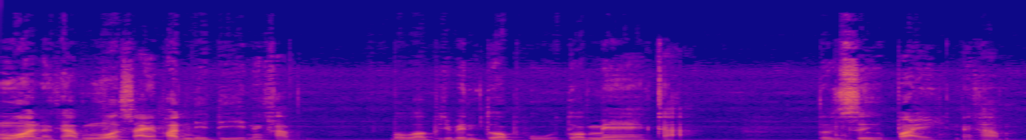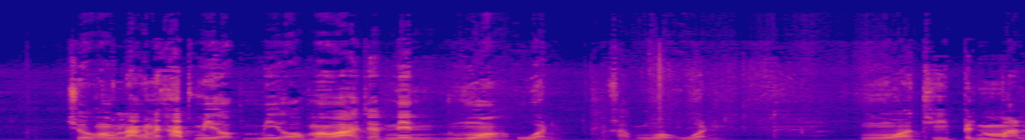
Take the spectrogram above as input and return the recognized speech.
งัวนะครับงัวสายพันธุ์ดีๆนะครับบ่ว่าจะเป็นตัวผู้ตัวแม่กะต้นสื่อไปนะครับ ช่วงข้างหลังนะครับ มีมีออกมาว่าจะเน้นงัวอ้วนนะครับงัวอ้วน งัวที่เป็นหมัน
